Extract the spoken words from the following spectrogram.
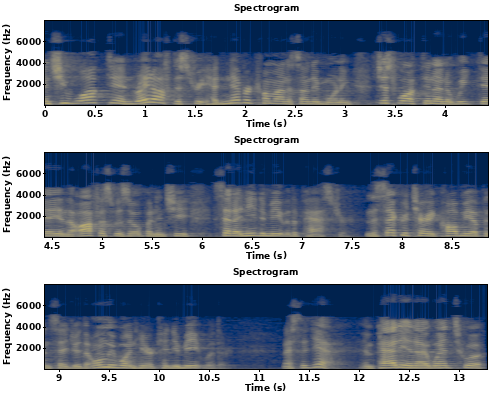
and she walked in right off the street, had never come on a Sunday morning, just walked in on a weekday, and the office was open, and she said, I need to meet with a pastor. And the secretary called me up and said, You're the only one here, can you meet with her? And I said, Yeah. And Patty and I went to a,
